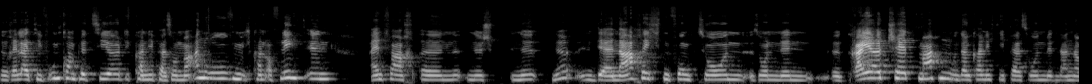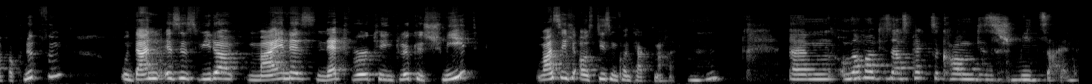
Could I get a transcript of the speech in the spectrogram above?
relativ unkompliziert. Ich kann die Person mal anrufen, ich kann auf LinkedIn einfach äh, ne, ne, ne, in der Nachrichtenfunktion so einen äh, Dreier-Chat machen und dann kann ich die Personen miteinander verknüpfen. Und dann ist es wieder meines Networking-Glückes Schmied, was ich aus diesem Kontakt mache. Mhm. Ähm, um nochmal auf diesen Aspekt zu kommen, dieses Schmiedsein.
